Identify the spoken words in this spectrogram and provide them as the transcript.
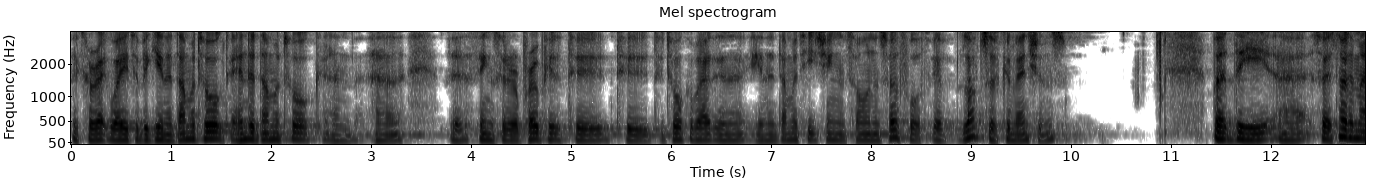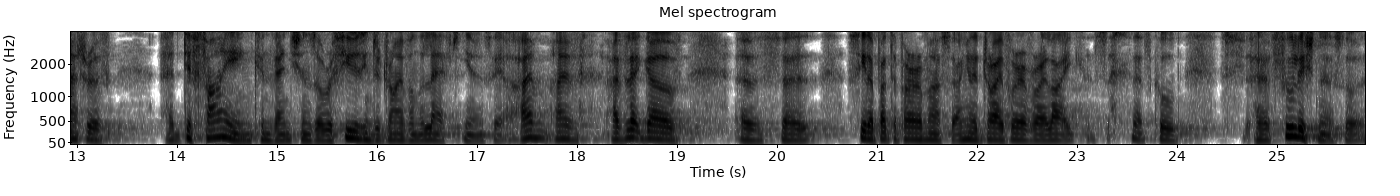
the correct way to begin a Dhamma talk, to end a Dhamma talk, and uh, the things that are appropriate to, to, to talk about in a, in a Dhamma teaching, and so on and so forth. We have lots of conventions. But the, uh, so it's not a matter of uh, defying conventions or refusing to drive on the left. You know, say, I'm, I've, I've let go of of uh, Sila I'm going to drive wherever I like. That's, called uh, foolishness or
